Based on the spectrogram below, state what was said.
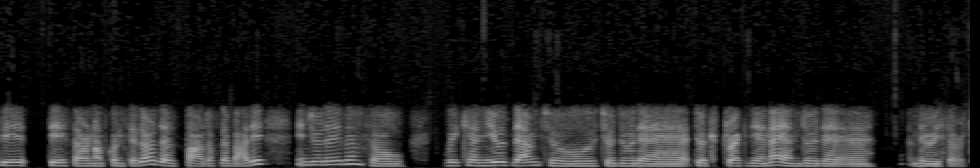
teeth are not considered as part of the body in Judaism, so we can use them to to do the to extract DNA and do the the research.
